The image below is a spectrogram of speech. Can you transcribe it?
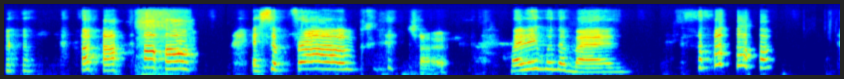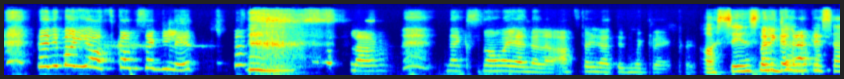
It's a prank! Char. Malay mo naman. Pwede bang i-off cam saglit? lang. Next, mamaya na lang. After natin mag-record. Oh, since Balikan nandyan ka natin, sa...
